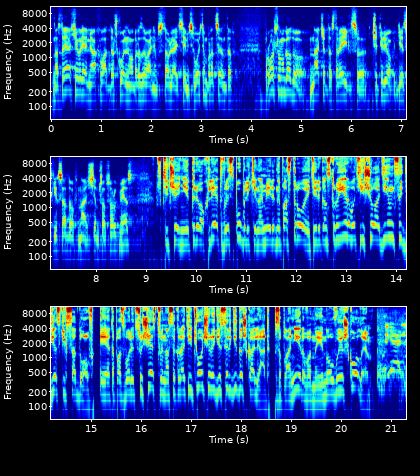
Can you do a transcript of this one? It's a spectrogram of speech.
В настоящее время охват дошкольным образованием составляет 78%. В прошлом году начато строительство четырех детских садов на 740 мест. В течение трех лет в республике намерены построить и реконструировать еще 11 детских садов. И это позволит существенно сократить очереди среди дошколят. Запланированы и новые школы. Реально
